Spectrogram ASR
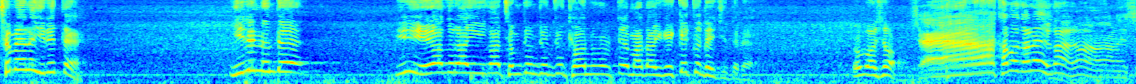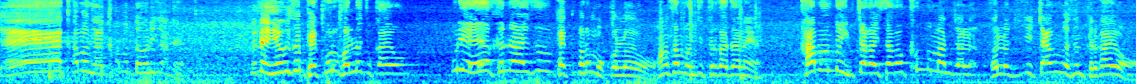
처음에는 이랬대. 이랬는데 이 에어드라이가 점점 점점 교환할 때마다 이게 깨끗해지더래. 여기 보셔. 새카만하네, 얘가. 새카만, 내 카본 덩어리잖아요. 근데 여기서 100% 걸러줄까요? 우리 에어컨 안에서 100%못 걸러요. 황산 먼지 들어가잖아요. 카본도 입자가 있어서 큰 것만 잘 걸러주지 작은 것은 들어가요.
